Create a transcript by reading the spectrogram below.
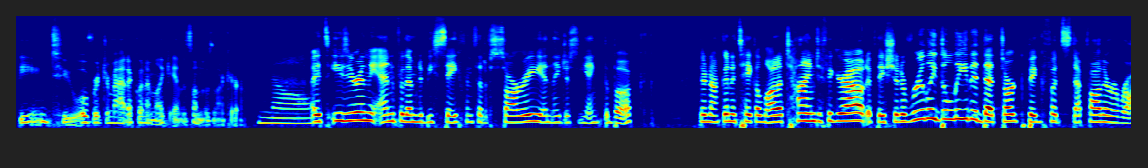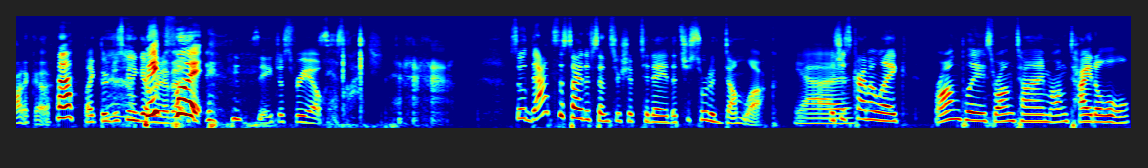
being too over dramatic when I'm like Amazon does not care. no. It's easier in the end for them to be safe instead of sorry, and they just yank the book. They're not going to take a lot of time to figure out if they should have really deleted that dark Bigfoot stepfather erotica. like they're just going to get rid of it. Bigfoot. See, just for you. Sasquatch. So that's the side of censorship today. That's just sort of dumb luck. Yeah. It's just kind of like wrong place, wrong time, wrong title.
